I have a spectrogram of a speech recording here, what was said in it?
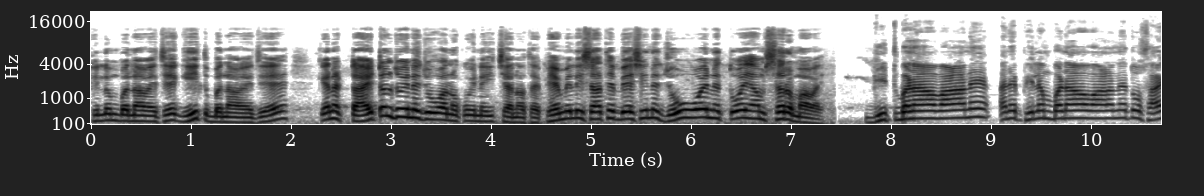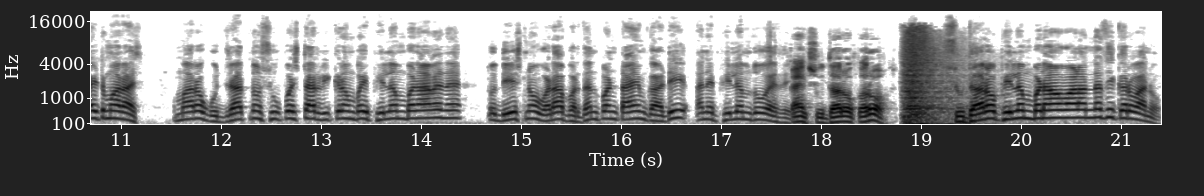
ફિલ્મ બનાવે છે ગીત બનાવે છે કે એને ટાઇટલ જોઈને જોવાનો કોઈને ઈચ્છા ન થાય ફેમિલી સાથે બેસીને જોવું હોય ને તોય આમ શરમ આવે. ગીત બનાવવા વાળાને અને ફિલ્મ બનાવવા વાળાને તો સાઈડમાં રાખ અમારો ગુજરાતનો સુપરસ્ટાર વિક્રમભાઈ ફિલ્મ બનાવે ને તો દેશનો વડાપ્રધાન પણ ટાઈમ કાઢી અને ફિલ્મ જોવે છે. કાંઈક સુધારો કરો. સુધારો ફિલ્મ બનાવવા વાળા નથી કરવાનો.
